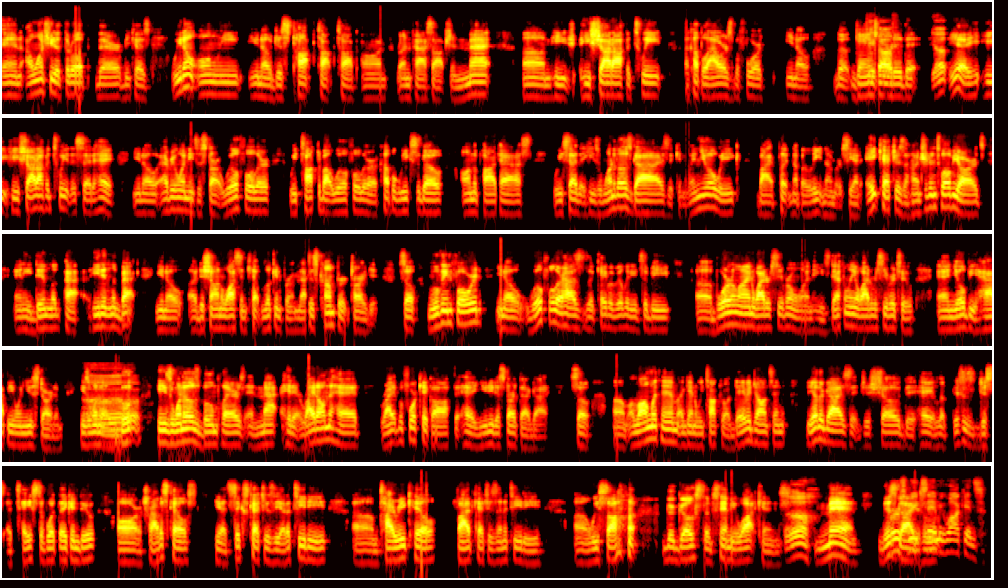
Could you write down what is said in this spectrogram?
And I want you to throw up there because we don't only, you know, just talk, talk, talk on run pass option. Matt, um, he he shot off a tweet a couple hours before, you know, the game started that Yep. yeah, he he shot off a tweet that said, "Hey, you know, everyone needs to start Will Fuller." We talked about Will Fuller a couple weeks ago on the podcast. We said that he's one of those guys that can win you a week by putting up elite numbers. He had eight catches, 112 yards, and he didn't look pat. He didn't look back. You know, uh, Deshaun Watson kept looking for him. That's his comfort target. So moving forward, you know, Will Fuller has the capability to be a borderline wide receiver one. He's definitely a wide receiver two, and you'll be happy when you start him. He's one of those bo- Uh-huh. he's one of those boom players, and Matt hit it right on the head right before kickoff that hey, you need to start that guy. So um, along with him, again, we talked about David Johnson. The other guys that just showed that hey, look, this is just a taste of what they can do are Travis Kelce. He had six catches. He had a TD. Um, Tyreek Hill, five catches and a TD. Uh, we saw the ghost of Sammy Watkins. Ugh. Man, this First guy week, is Sammy Watkins.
